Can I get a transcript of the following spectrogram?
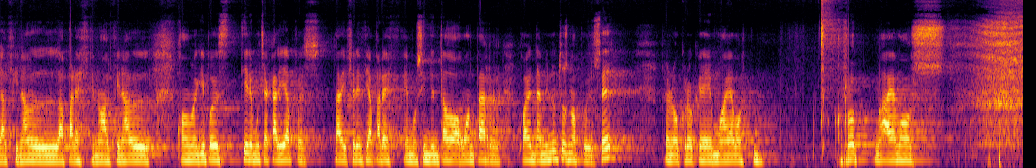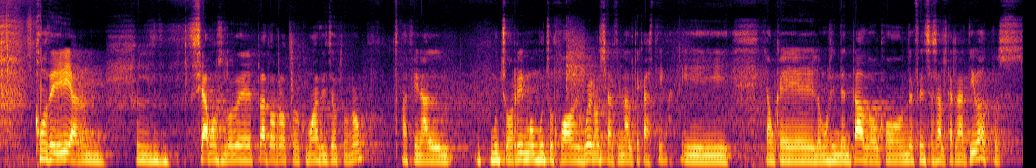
al final aparece, ¿no? Al final, cuando un equipo es- tiene mucha calidad, pues la diferencia aparece. Hemos intentado aguantar 40 minutos, no ha podido ser, pero no creo que hayamos, hayamos ¿cómo te diría? Mm, Seamos lo de plato roto, como has dicho tú, ¿no? Al final, mucho ritmo, muchos jugadores buenos y al final te castigan. Y, y aunque lo hemos intentado con defensas alternativas, pues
